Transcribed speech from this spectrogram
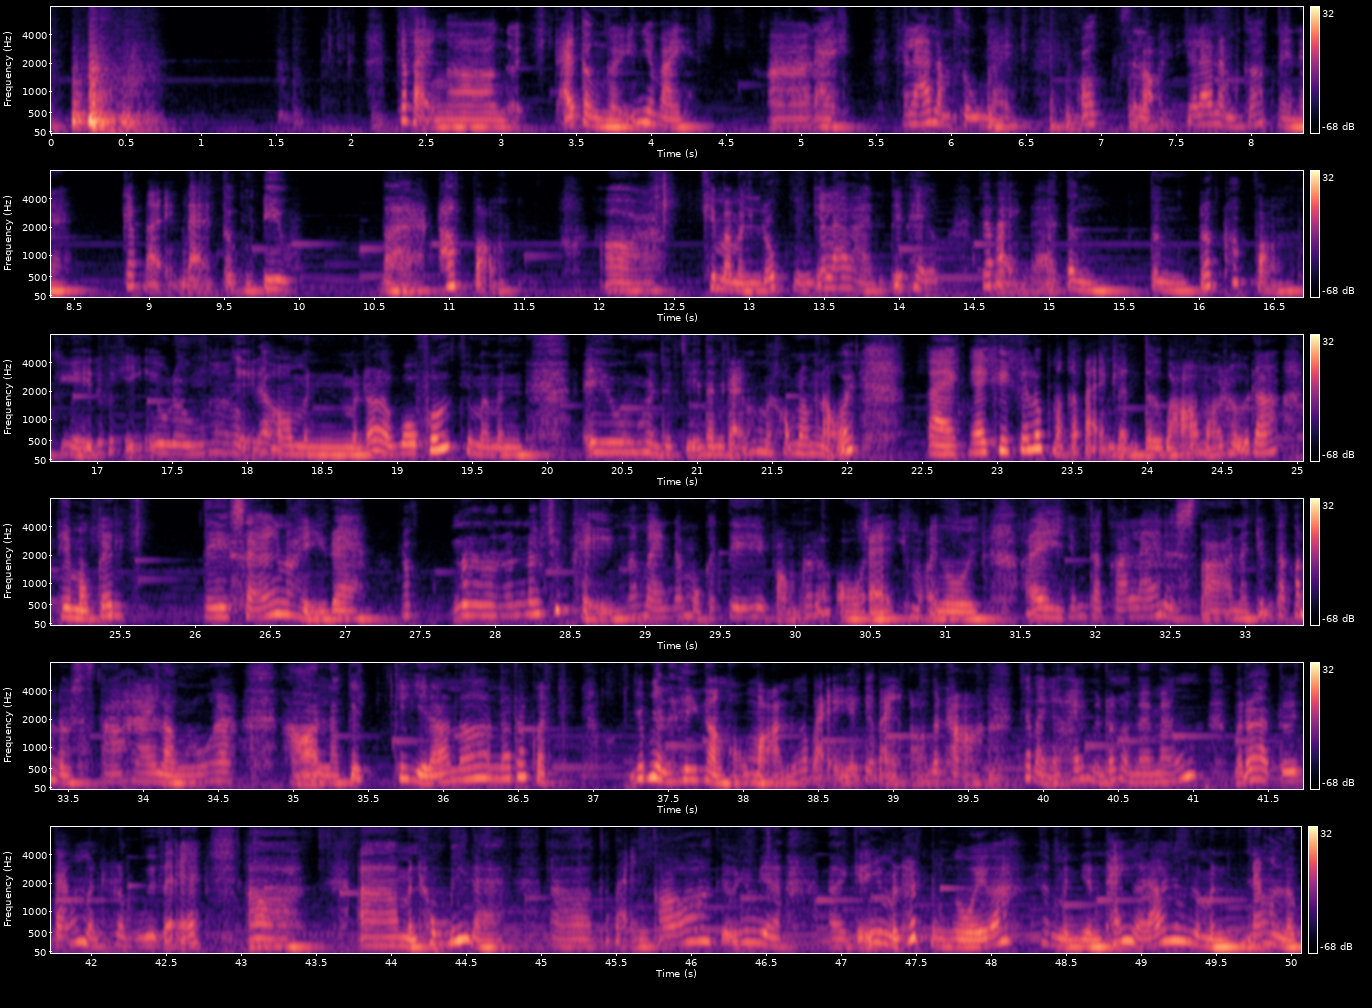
các bạn uh, đã từng nghĩ như vậy. À, đây cái lá năm xu này. Ô xin lỗi cái lá năm cớp này nè. Các bạn đã từng yêu và thất vọng. À, khi mà mình rút những cái lá bài tiếp theo các bạn đã từng từng rất thất vọng khi nghĩ đến cái chuyện yêu đương nghĩ là ô mình mình rất là vô phước khi mà mình yêu mình thì chuyện tình cảm của mình không nông nổi. Và ngay khi cái lúc mà các bạn định từ bỏ mọi thứ đó thì một cái tia sáng nó hiện ra. Nó nó, nó, nó xuất hiện nó mang đến một cái tia hy vọng rất là ồ ạt cho mọi người. Ở đây chúng ta có lá The Star này chúng ta có The Star hai lần luôn ha. Họ là cái cái gì đó nó nó rất là giống như là thiên thần hộ mệnh các bạn các bạn ở bên họ. Các bạn thấy mình rất là may mắn mình rất là tươi tắn mình rất là vui vẻ. À, à, mình không biết là à, các bạn có kiểu giống như là à, kiểu như mình thích một người quá mình nhìn thấy người đó giống như là mình năng lực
